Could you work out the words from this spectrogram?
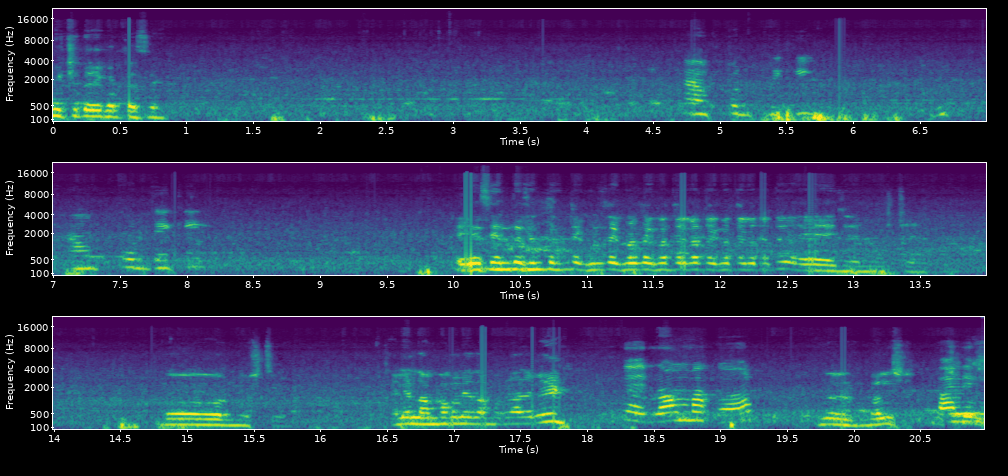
মিষ্টি তৈরি করতেছে। আউটপুট দেখি। আউটপুট দেখি। এই যে সেনতে সেনতে সেনতে ঘুরতে ঘুরতে ঘুরতে ঘুরতে ঘুরতে ঘুরতে এই যে মিষ্টি গোল মিষ্টি তাহলে লম্বা করলে লম্বা করা যাবে? এই লম্বা কর। না, বলিস বালিশ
